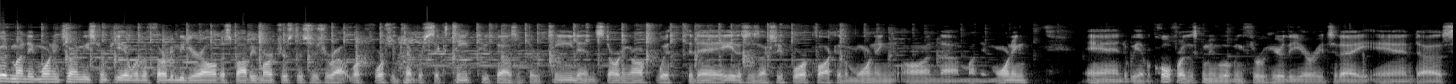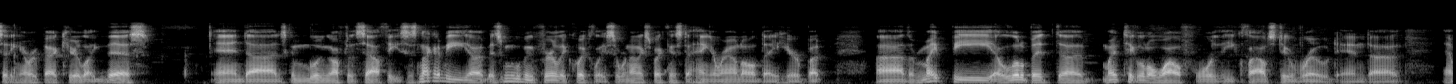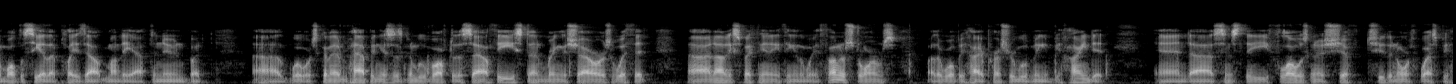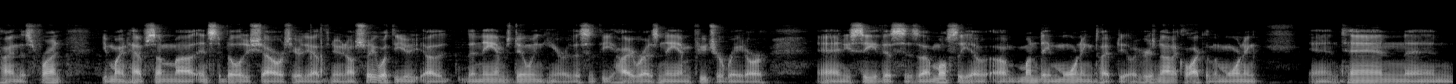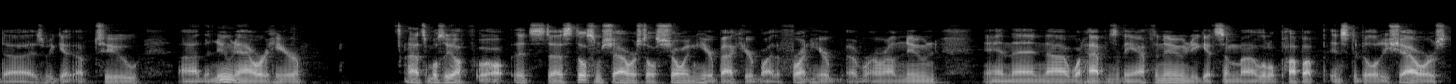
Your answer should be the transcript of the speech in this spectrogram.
Good Monday morning time, Eastern PA Weather Authority Meteorologist Bobby Martrich. This is your outlook for September 16th, 2013. And starting off with today, this is actually 4 o'clock in the morning on uh, Monday morning. And we have a cold front that's going to be moving through here, the area today, and uh, sitting right back here like this. And uh, it's going to be moving off to the southeast. It's not going to be, uh, it's moving fairly quickly, so we're not expecting this to hang around all day here. But uh, there might be a little bit, uh, might take a little while for the clouds to erode. And and we'll have to see how that plays out Monday afternoon. But uh, what's going to end up happening is it's going to move off to the southeast and bring the showers with it. Uh, not expecting anything in the way of thunderstorms, but there will be high pressure moving behind it. And uh, since the flow is going to shift to the northwest behind this front, you might have some uh, instability showers here in the afternoon. I'll show you what the uh, the NAM's doing here. This is the high-res NAM future radar. And you see this is uh, mostly a, a Monday morning type deal. Here's 9 o'clock in the morning and 10, and uh, as we get up to uh, the noon hour here, uh, it's mostly off. It's uh, still some showers still showing here back here by the front here around noon, and then uh, what happens in the afternoon? You get some uh, little pop-up instability showers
